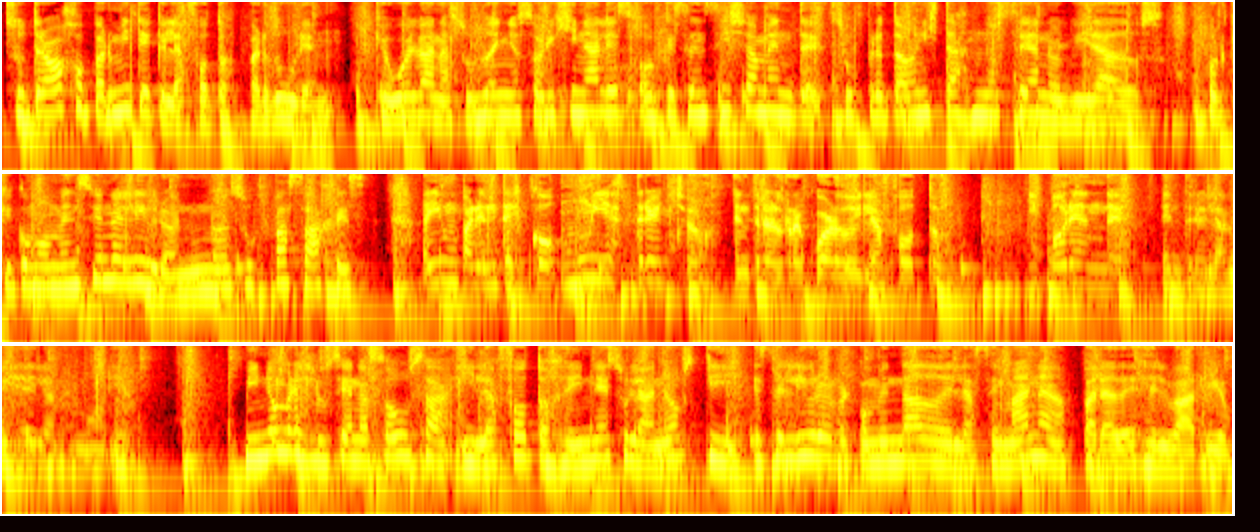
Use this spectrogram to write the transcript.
Su trabajo permite que las fotos perduren, que vuelvan a sus dueños originales o que sencillamente sus protagonistas no sean olvidados, porque como menciona el libro en uno de sus pasajes, hay un parentesco muy estrecho entre el recuerdo y la foto, por ende entre la vida y la memoria. Mi nombre es Luciana Sousa y Las fotos de Inés Ulanovsky es el libro recomendado de la semana para Desde el Barrio.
